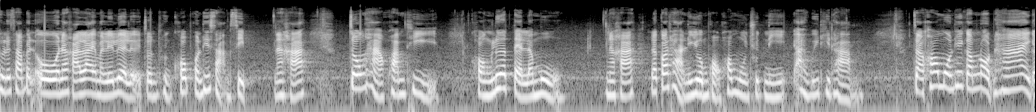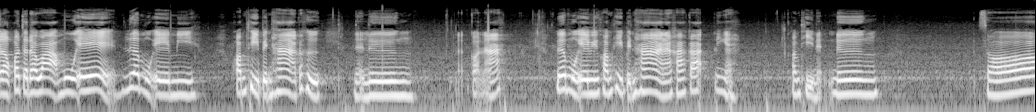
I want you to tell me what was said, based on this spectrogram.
คนที่3เป็น O นะคะไล่มาเรื่อยๆเลย จนถึงครบคนที่ 30 นะคะ จงหาความถี่ของเลือดแต่ละหมู่นะคะ แล้วก็ฐานนิยมของข้อมูลชุดนี้วิธีทำจากข้อมูลที่กำหนดให้เราก็จะได้ว่าหมู่ A เลือดหมู่ A มีความถี่เป็น 5 ก็คือเนี่ยหนึ่งก่อนนะ เลือดหมู่ A มีความถี่เป็น 5 นะคะ ก็นี่ไง ความถี่เนี่ยหนึ่ง สอง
